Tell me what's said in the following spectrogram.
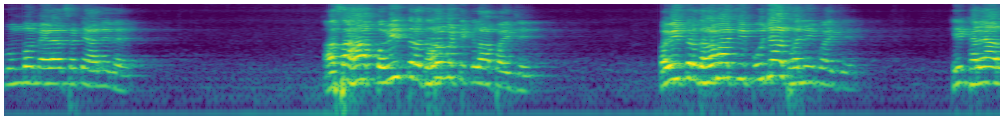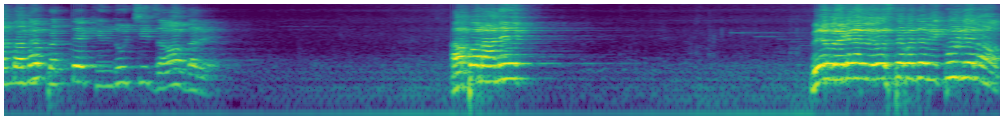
कुंभमेळ्यासाठी आलेले आहेत. असा हा पवित्र धर्म टिकला पाहिजे. पवित्र धर्माची पूजा झाली पाहिजे. ही खऱ्या अर्थानं प्रत्येक हिंदूची जबाबदारी आहे. आपण अनेक वेगवेगळ्या व्यवस्थेमध्ये विखुरलेलो आहोत.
